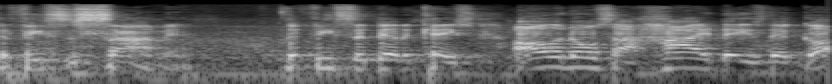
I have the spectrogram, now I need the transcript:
The Feast of Simon. The Feast of Dedication. All of those are high days that God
